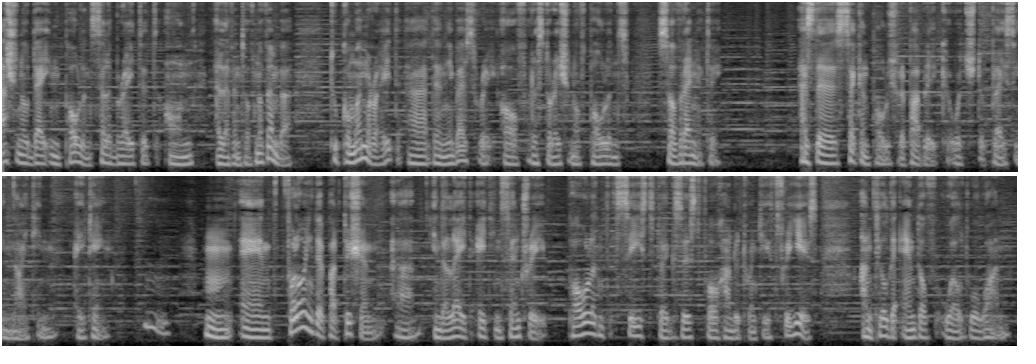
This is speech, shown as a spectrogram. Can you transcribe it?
National day in Poland celebrated on 11th of November to commemorate uh, the anniversary of restoration of Poland's sovereignty. As the Second Polish Republic, which took place in 1918. Hmm, And following the partition uh, in the late 18th century, Poland ceased to exist for 123 years until the end of World War I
